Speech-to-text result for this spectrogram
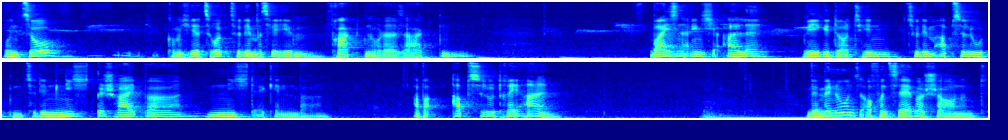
Und so komme ich wieder zurück zu dem, was wir eben fragten oder sagten weisen eigentlich alle Wege dorthin zu dem Absoluten, zu dem nicht beschreibbaren, nicht erkennbaren, aber absolut realen. Und wenn wir nur uns auf uns selber schauen und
